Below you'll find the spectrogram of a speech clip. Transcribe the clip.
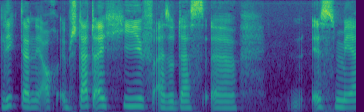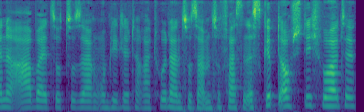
liegt dann ja auch im Stadtarchiv, also das äh, ist mehr eine Arbeit sozusagen, um die Literatur dann zusammenzufassen. Es gibt auch Stichworte,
